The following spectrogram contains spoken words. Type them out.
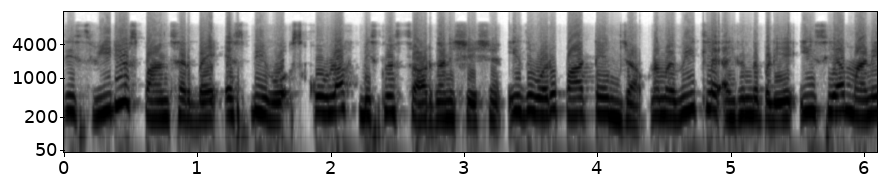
This video sponsor by SPO school of business organisation இது ஒரு பார்ட் டைம் ஜாப் நம்ம வீட்ல இருந்தபடியே ஈஸியா மணி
